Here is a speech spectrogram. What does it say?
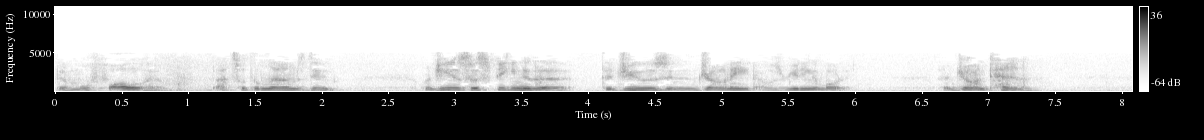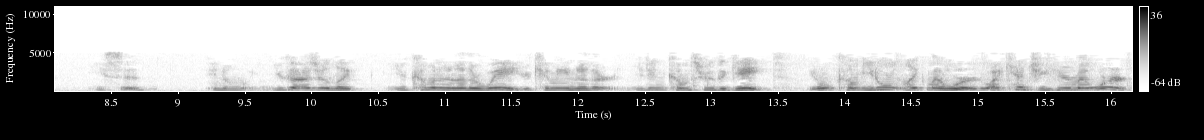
then we'll follow him. That's what the lambs do. When Jesus was speaking to the, the Jews in John 8, I was reading about it, and John 10, he said, you know, you guys are like, you're coming another way. You're coming another, you didn't come through the gate. You don't come, you don't like my word. Why can't you hear my word?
